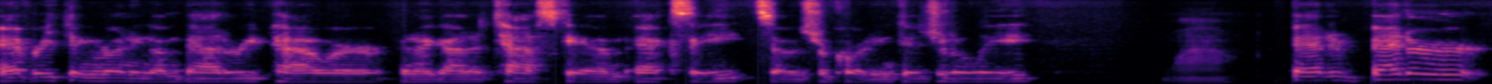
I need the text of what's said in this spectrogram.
everything running on battery power, and I got a Tascam X8, so I was recording digitally. Wow. Better, better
